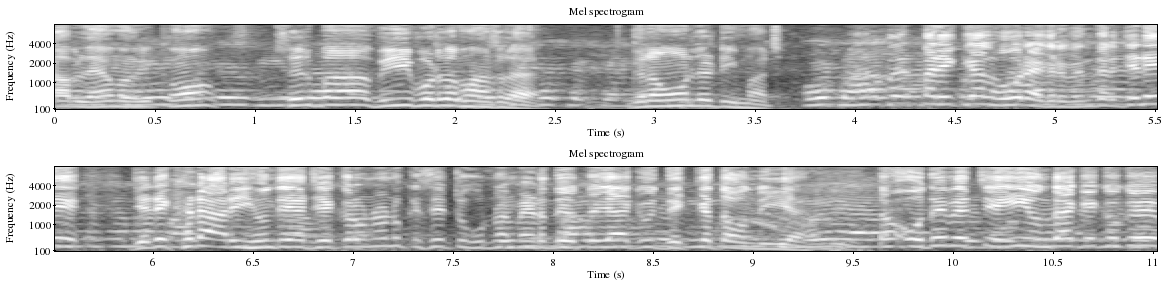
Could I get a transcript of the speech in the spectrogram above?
ਆਪ ਲੈ ਆਵਾਂਗੇ। ਕਿਉਂ? ਸਿਰਫ 20 ਫੁੱਟ ਦਾ ਫਾਸਲਾ ਹੈ ਗਰਾਊਂਡ ਦੇ ਟੀਮਾਂ 'ਚ। ਪਰ ਪਰ ਇੱਕ ਗੱਲ ਹੋਰ ਹੈ ਗੁਰਵਿੰਦਰ, ਜਿਹੜੇ ਜਿਹੜੇ ਖਿਡਾਰੀ ਹੁੰਦੇ ਆ, ਜੇਕਰ ਉਹਨਾਂ ਨੂੰ ਕਿਸੇ ਟੂਰਨਾਮੈਂਟ ਦੇ ਉੱਤੇ ਜਾ ਕੇ ਕੋਈ ਦਿੱਕਤ ਆਉਂਦੀ ਹੈ, ਤਾਂ ਉਹਦੇ ਵਿੱਚ ਇਹੀ ਹੁੰਦਾ ਕਿ ਕਿਉਂਕਿ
